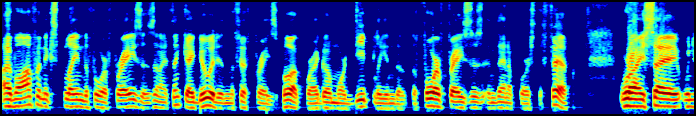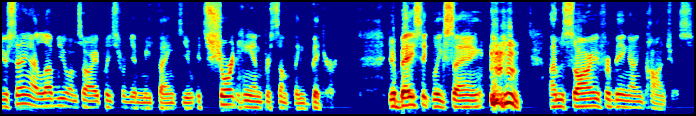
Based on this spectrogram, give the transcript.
I've often explained the four phrases, and I think I do it in the fifth phrase book, where I go more deeply into the four phrases and then, of course, the fifth, where I say, when you're saying, I love you, I'm sorry, please forgive me, thank you, it's shorthand for something bigger. You're basically saying, I'm sorry for being unconscious.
